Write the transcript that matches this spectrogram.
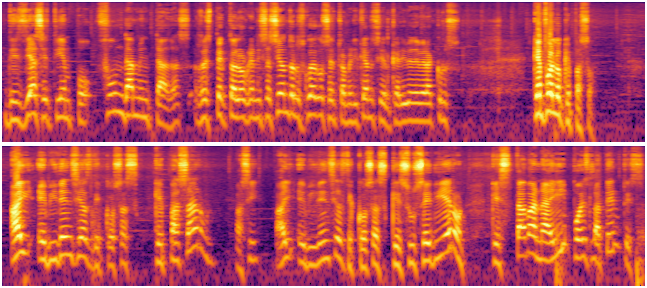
desde hace tiempo fundamentadas respecto a la organización de los Juegos Centroamericanos y del Caribe de Veracruz. ¿Qué fue lo que pasó? Hay evidencias de cosas que pasaron, así, hay evidencias de cosas que sucedieron, que estaban ahí pues latentes.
